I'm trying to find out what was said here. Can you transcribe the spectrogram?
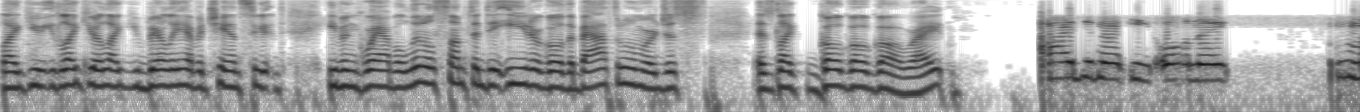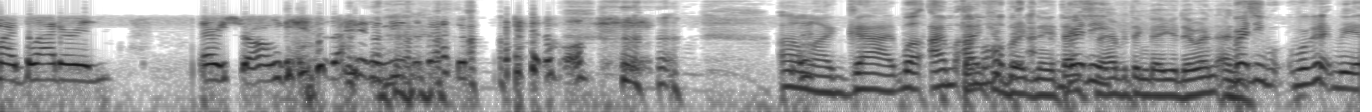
Like you, like you're like you barely have a chance to even grab a little something to eat or go to the bathroom or just it's like go go go, right? I did not eat all night. My bladder is very strong because I didn't use the bathroom at all. Oh my God! Well, I'm. Thank I'm you, hoping, Brittany. Thanks Brittany, for everything that you're doing. And Brittany, we're gonna we,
